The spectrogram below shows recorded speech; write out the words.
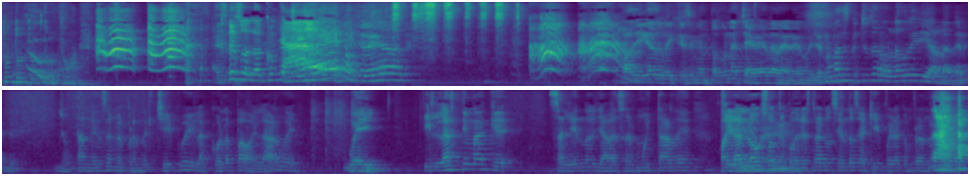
Tum, tum, tum, tum, tum. Eso es solo cumbia Ah, No digas, güey, que se me antoja una chévere a la verga, güey. Yo nomás escucho esa rola, güey, y a la verga. Yo también se me prende el chip, güey, y la cola para bailar, güey. Güey. Y lástima que saliendo ya va a ser muy tarde para Sí, ir al Oxxo que podría estar anunciándose aquí para ir a comprar una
